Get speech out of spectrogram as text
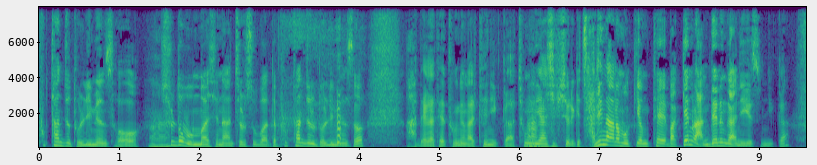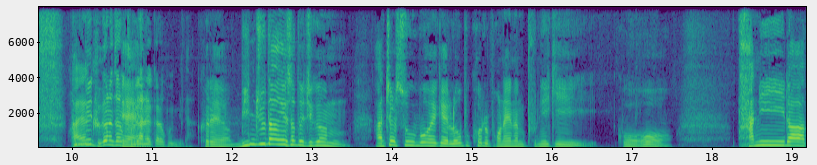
폭탄주 돌리면서 아. 술도 못 마시는 안철수 후보한테 폭탄주를 돌리면서 아 내가 대통령 할 테니까 총리하십시오 이렇게 자리 나눠 먹기 형태밖에는 안 되는 거 아니겠습니까? 과연 그거는 저는 예. 불가능할 거라고 봅니다. 그래요. 민주당에서도 지금 안철수 후보에게 러브콜을 보내는 분위기고 단일화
